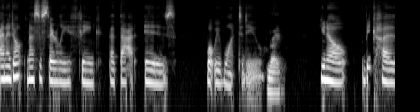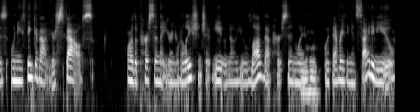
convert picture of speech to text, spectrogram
And I don't necessarily think that that is what we want to do. Right. you know, because when you think about your spouse or the person that you're in a relationship, you know you love that person with hmm with everything inside of you,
